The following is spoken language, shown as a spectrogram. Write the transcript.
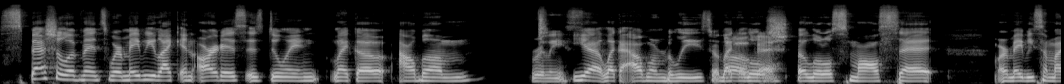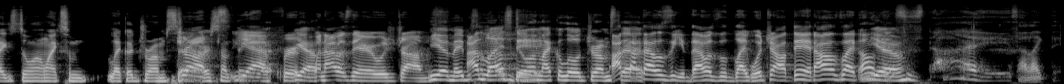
special events where maybe like an artist is doing like a album release. yeah like an album release or like Oh, a little okay. sh- a little small set or maybe somebody's doing like some like a drum set drums or something Yeah, for yeah when I was there, it was drums. yeah maybe I loved doing it. like a little drum set I thought that was the that was like what y'all did. I was like, oh, Yeah. this is nice. I like this.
